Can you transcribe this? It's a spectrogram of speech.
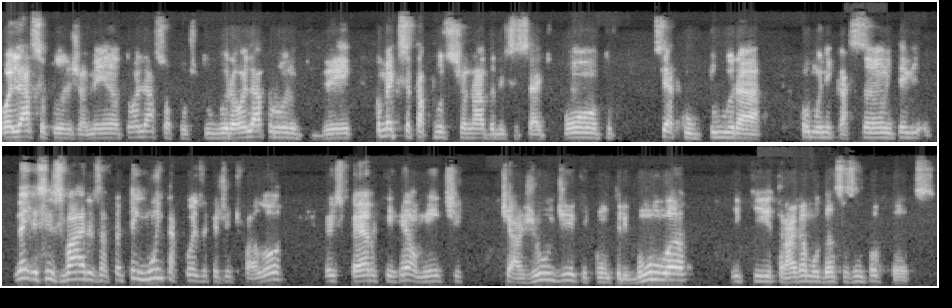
olhar seu planejamento, olhar sua postura, olhar para o ano que vem, como é que você está posicionado nesses sete pontos, se é cultura, comunicação, né? esses vários, tem muita coisa que a gente falou. Eu espero que realmente te ajude, que contribua e que traga mudanças importantes.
